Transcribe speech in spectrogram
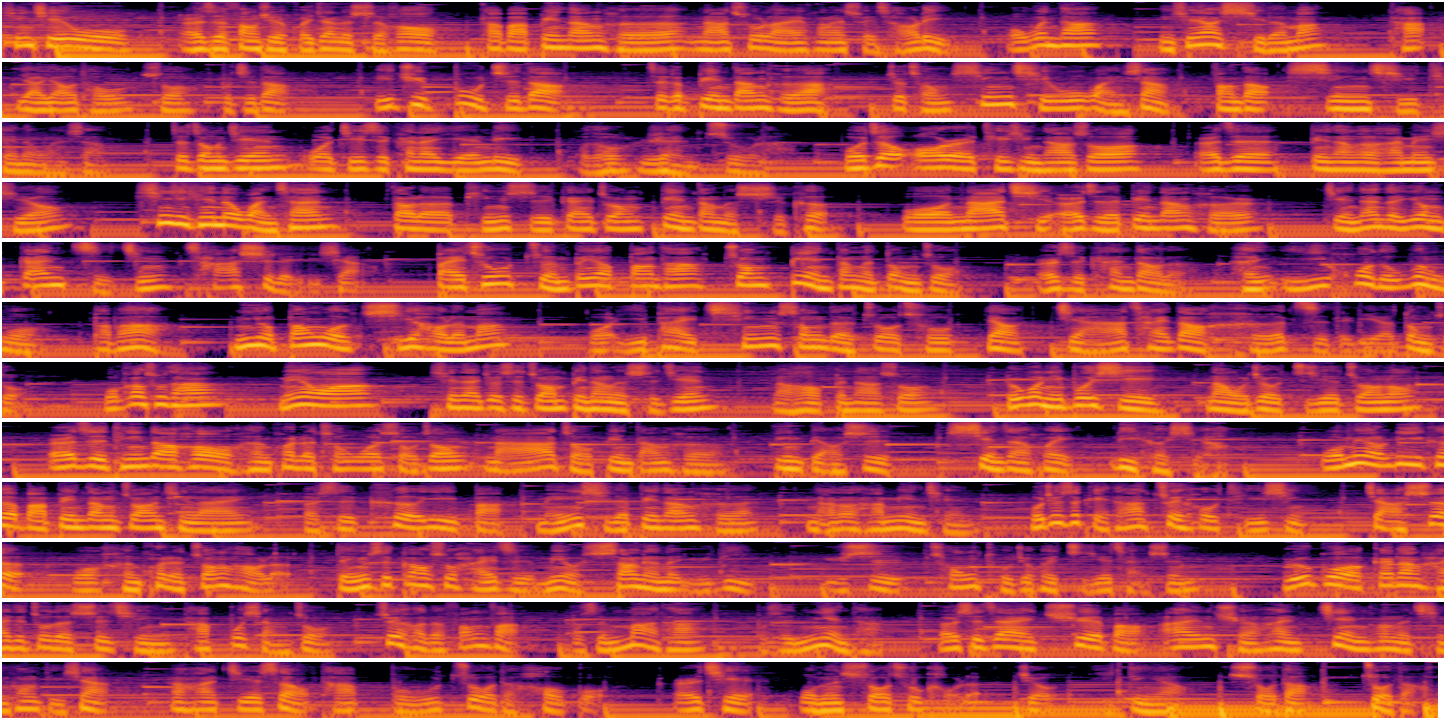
星期五，儿子放学回家的时候，他把便当盒拿出来放在水槽里。我问他：“你先要洗了吗？”他摇摇头说：“不知道。”一句不知道，这个便当盒啊，就从星期五晚上放到星期天的晚上。这中间，我即使看在眼里。我都忍住了，我就偶尔提醒他说：“儿子，便当盒还没洗哦。”星期天的晚餐到了，平时该装便当的时刻，我拿起儿子的便当盒，简单的用干纸巾擦拭了一下，摆出准备要帮他装便当的动作。儿子看到了，很疑惑的问我：“爸爸，你有帮我洗好了吗？”我一派轻松的做出要夹菜到盒子里的动作。我告诉他：“没有啊。”现在就是装便当的时间，然后跟他说：“如果你不洗，那我就直接装喽。”儿子听到后，很快的从我手中拿走便当盒，并表示现在会立刻洗好。我没有立刻把便当装起来，而是刻意把没洗的便当盒拿到他面前。我就是给他最后提醒：假设我很快的装好了，等于是告诉孩子没有商量的余地，于是冲突就会直接产生。如果该让孩子做的事情他不想做，最好的方法不是骂他，不是念他，而是在确保安全和健康的情况底下，让他接受他不做的后果。而且我们说出口了，就一定要说到做到，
